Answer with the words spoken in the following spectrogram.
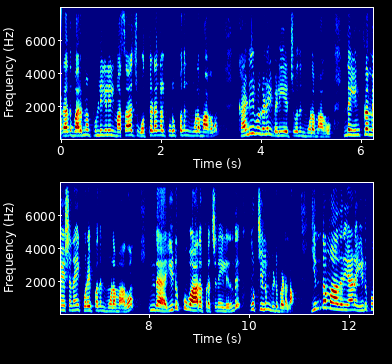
அதாவது வர்ம புள்ளிகளில் மசாஜ் ஒத்தடங்கள் கொடுப்பதன் மூலமாகவும் கழிவுகளை வெளியேற்றுவதன் மூலமாகவும் இந்த இன்ஃப்ளமேஷனை குறைப்பதன் மூலமாகவும் இந்த இடுப்பு வாத பிரச்சனையிலிருந்து முற்றிலும் விடுபடலாம். இந்த மாதிரியான இடுப்பு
